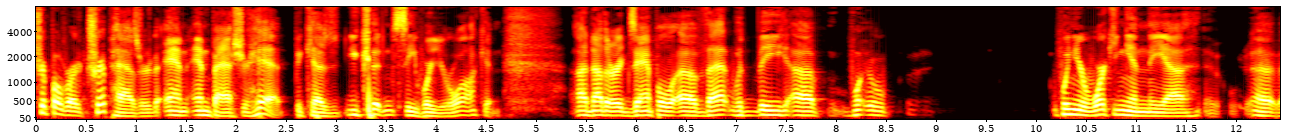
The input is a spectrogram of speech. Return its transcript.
trip over a trip hazard and, and bash your head because you couldn't see where you're walking? Another example of that would be, uh, when you're working in the uh, uh,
